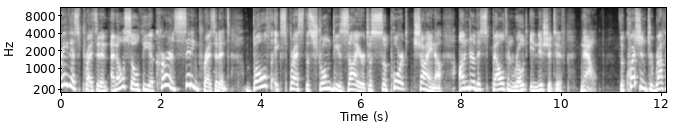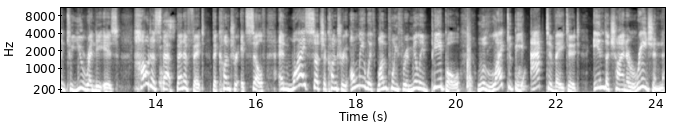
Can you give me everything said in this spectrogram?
previous president and also the current sitting president both expressed the strong desire to support China under this Belt and Road Initiative. Now, the question directly to you, Randy, is how does that benefit the country itself, and why such a country only with 1.3 million people would like to be activated in the China region?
